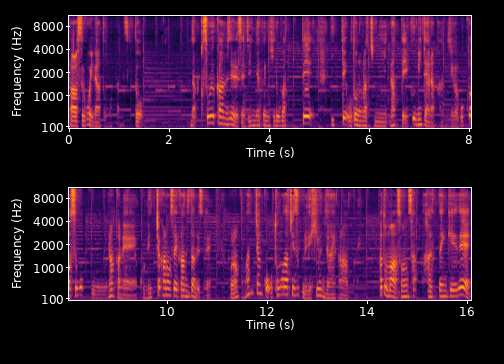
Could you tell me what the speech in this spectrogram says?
あすごいなと思ったんですけど、なんかそういう感じでですね、人脈に広がっていってお友達になっていくみたいな感じが僕はすごく、なんかね、これめっちゃ可能性感じたんですね。これなんかワンチャンこうお友達作りできるんじゃないかなとかね。あとまあその発展系で、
